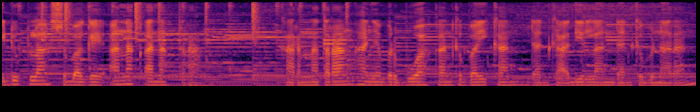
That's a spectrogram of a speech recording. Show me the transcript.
hiduplah sebagai anak-anak terang karena terang hanya berbuahkan kebaikan dan keadilan dan kebenaran,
